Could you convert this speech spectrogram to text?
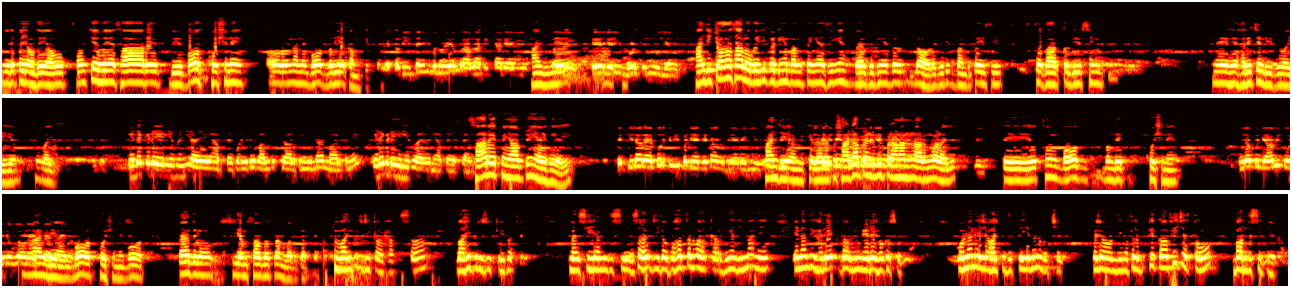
ਜਿਹੜੇ ਭਜਾਉਂਦੇ ਆ, ਉਹ ਪਹੁੰਚੇ ਹੋਏ ਆ। ਸਾਰੇ ਵੀਰ ਬਹੁਤ ਖੁਸ਼ ਨੇ। ਔਰ ਉਹਨਾਂ ਨੇ ਬਹੁਤ ਵਧੀਆ ਕੰਮ ਕੀਤਾ। ਕੁਲਦੀਪ ਸਿੰਘ ਜੀ ਵੱਲੋਂ ਇਹ ਉਪਰਾਲਾ ਕੀਤਾ ਗਿਆ ਜੀ। ਹਾਂਜੀ ਮੇਰੇ ਖੇਡ ਜਿਹੜੀ ਮੁੜ ਸ਼ੁਰੂ ਹੋਈ ਆ ਹਾਂਜੀ 14 ਸਾਲ ਹੋ ਗਏ ਜੀ ਗੱਡੀਆਂ ਬੰਦ ਪਈਆਂ ਸੀਗੀਆਂ। ਬੈਲ ਗੱਡੀਆਂ ਤੋਂ ਦੌੜ ਜਿਹੜੀ ਬੰਦ ਪਈ ਸੀ ਸਰਦਾਰ ਕੁਲਦੀਪ ਸਿੰਘ ਨੇ ਇਹ ਹਰੀ ਝੰਡੀ ਦਵਾਈ ਆ ਦਵਾਈ। ਕਿਹੜੇ ਕਿਹੜੇ ਏਰੀਆ ਤੋਂ ਜੀ ਆਏ ਆ ਆਪਣੇ ਕੋਲ? ਜਿਹੜੇ ਬਲਦ ਚਾਲਕ ਨੇ ਇਹਨਾਂ ਦੇ ਮਾਲਕ ਨੇ ਕਿਹੜੇ ਕਿਹੜੇ ਏਰੀਆ ਤੋਂ ਆਏ ਹੋਏ ਨੇ ਆਪਣੇ ਇਸ ਟਾਈਮ ਸਾਰੇ ਪੰਜਾਬ ਚੋਂ ਹੀ ਆਏ ਹੋਏ ਆ ਜੀ। ਤੇ ਕਿਲਾ ਰਾਏਪੁਰ 'ਚ ਵੀ ਵੱਡੀਆਂ ਖੇਡਾਂ ਹੁੰਦੀਆਂ ਨੇ ਜੀ। ਹਾਂਜੀ ਹਾਂਜੀ ਕਿਲਾ ਦਾ ਸਾਡਾ ਪਿੰਡ ਵੀ ਪੁਰਾਣਾ ਨਾਰੰਗ ਵਾਲਾ ਜੀ। ਤੇ ਉੱਥੋਂ ਬਹੁਤ ਬੰਦੇ ਖੁਸ਼ ਨੇ। ਪੂਰਾ ਪੰਜਾਬ ਹੀ ਖੁਸ਼ ਹੋਊਗਾ ਹੁਣ ਇਸ ਹਾਂਜੀ ਫੈਸਲੇ ਹਾਂਜੀ ਨਾਲ। ਬਹੁਤ ਖੁਸ਼ ਨੇ ਬਹੁਤ। ਤਹਿ ਦਿਲੋਂ ਸੀਐਮ ਸਾਹਿਬ ਦਾ ਧੰਨਵਾਦ ਕਰਦੇ ਹਾਂ। ਵਾਹਿਗੁਰੂ ਜੀ ਕਾ ਖਾਲਸਾ ਵਾਹਿਗੁਰੂ ਜੀ ਕੀ ਫਤਿਹ। ਮੈਂ ਸੀਐਮ ਜੀ ਸੀ ਸਾਹਿਬ ਜੀ ਦਾ ਬਹੁਤ ਧੰਨਵਾਦ ਕਰਦੀ ਹਾਂ ਜਿਨ੍ਹਾਂ ਨੇ ਇਹਨਾਂ ਦੀ ਹਰੇਕ ਗੱਲ ਨੂੰ ਨੇੜੇ ਹੋ ਕੇ ਸੁਣਿਆ। ਉਹਨਾਂ ਨੇ ਇਜਾਜ਼ਤ ਦਿੱਤੀ ਇਹਨਾਂ ਨੂੰ ਬੱਚੇ ਭਜਾਉਣ ਦੀ। ਮਤਲਬ ਕਿ ਕਾਫੀ ਚਿਰ ਤੋਂ ਬੰਦ ਸੀ ਇਹ ਕੰਮ।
